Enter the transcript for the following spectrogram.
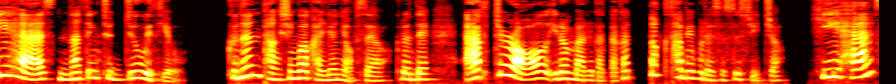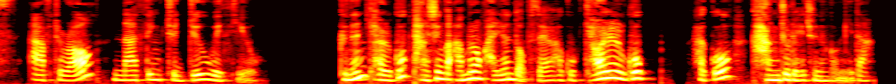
He has nothing to do with you. 그는 당신과 관련이 없어요. 그런데 after all 이런 말을 갖다가 딱 삽입을 해서 쓸 수 있죠. He has, after all, nothing to do with you. 그는 결국 당신과 아무런 관련도 없어요 하고 결국 하고 강조를 해주는 겁니다.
